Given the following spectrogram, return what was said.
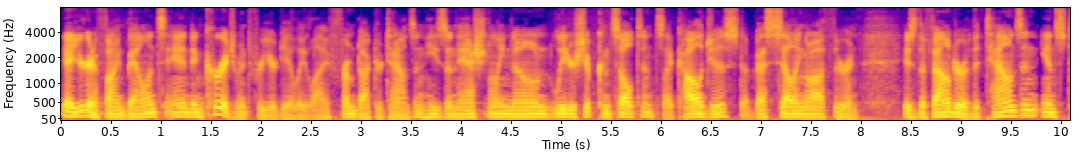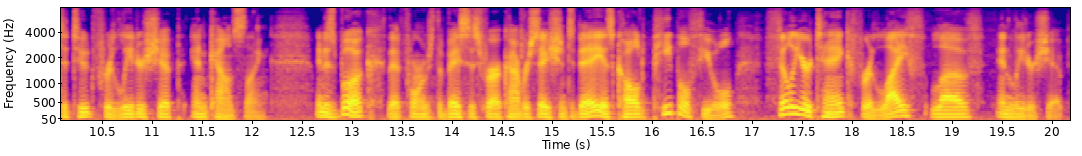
Yeah, you're going to find balance and encouragement for your daily life from Dr. Townsend. He's a nationally known leadership consultant, psychologist, a best selling author, and is the founder of the Townsend Institute for Leadership and Counseling. In his book, that forms the basis for our conversation today, is called People Fuel Fill Your Tank for Life, Love, and Leadership.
